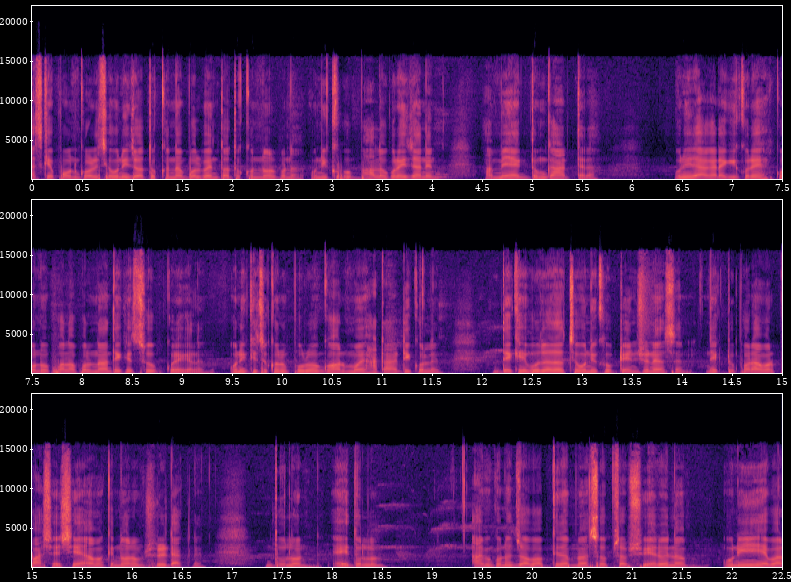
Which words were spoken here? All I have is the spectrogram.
আজকে ফোন করেছি, উনি যতক্ষণ না বলবেন, ততক্ষণ নড়বো না। উনি খুব ভালো করেই জানেন, আমি একদম ঘাটতেরা উনি রাগারাগি করে কোনো ফলাফল না দেখে চুপ করে গেলেন। উনি কিছুক্ষণ পুরো ঘরময় হাঁটাহাঁটি করলেন। দেখেই বোঝা যাচ্ছে উনি খুব টেনশনে আছেন। একটু পর আমার পাশে এসে আমাকে নরম সুরে ডাকলেন, দোলন, এই দোলন, আমি কোনো জবাব দিলাম না, চুপচাপ শুয়ে রইলাম। উনি এবার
